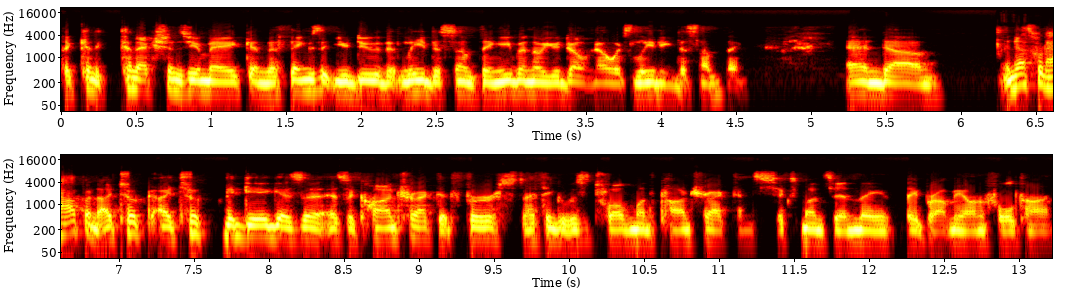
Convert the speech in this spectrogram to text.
the con- connections you make and the things that you do that lead to something, even though you don't know it's leading to something and um, and that's what happened. I took I took the gig as a as a contract at first. I think it was a twelve month contract, and six months in, they they brought me on full time.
